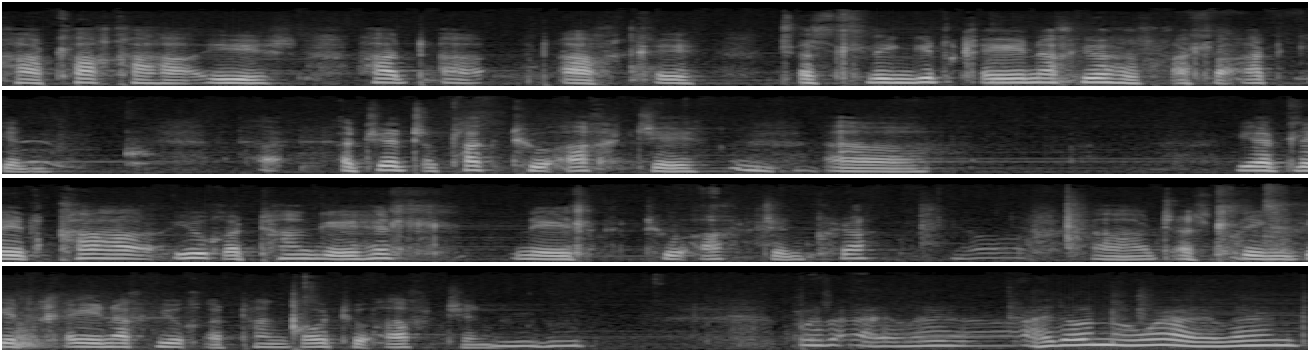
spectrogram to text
haatlaqha ha is hat aqqi taslingit qeenaq yo hasqalla atkin atjet atlak tu aqti mm. yadleit qa yuq attange hell neil tu aqtinqa taslingit qeenaq yuq attangewa tu aqtin But I learned, I don't know where I learned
